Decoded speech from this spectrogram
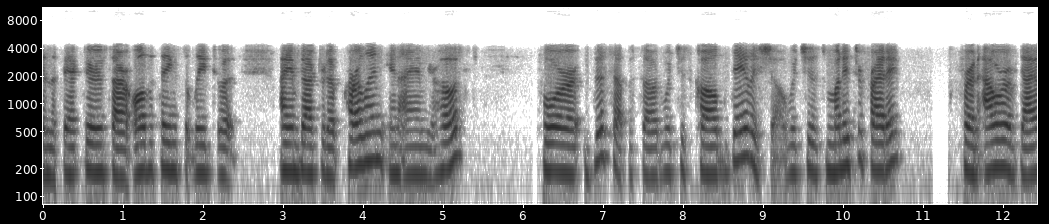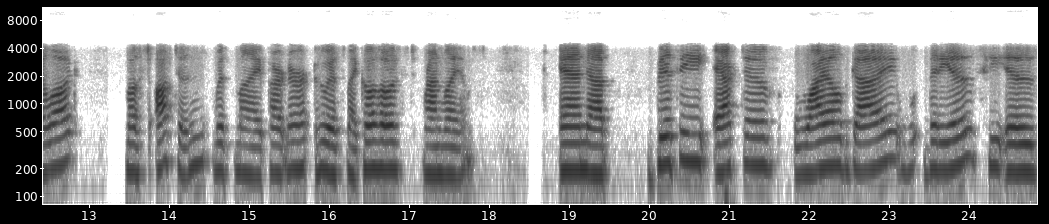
and the factors are all the things that lead to it. I am Dr. Deb Carlin, and I am your host for this episode, which is called The Daily Show, which is Monday through Friday for an hour of dialogue, most often with my partner, who is my co host, Ron Williams. And uh, busy, active, wild guy that he is, he is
